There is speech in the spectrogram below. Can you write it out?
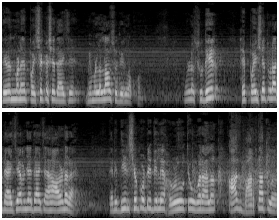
देवेंद्र म्हणे पैसे कसे द्यायचे? मी म्हणलं लाव सुधीरला फोन. म्हणलं सुधीर हे पैसे तुला द्यायचे म्हणजे द्यायचे आहे, हा ऑर्डर आहे. त्यांनी दीडशे कोटी दिले हळूहळू ते उभं राहिलं. आज भारतातलं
